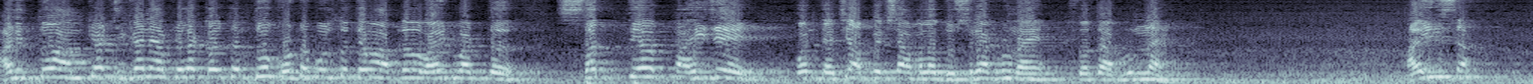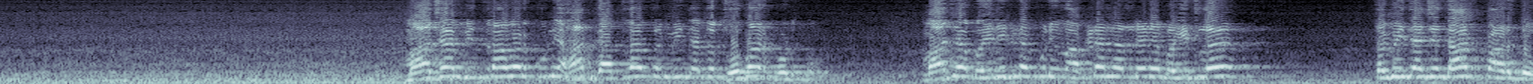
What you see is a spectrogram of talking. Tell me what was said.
आणि तो अमक्या ठिकाणी आपल्याला कळतं तो खोटं बोलतो तेव्हा आपल्याला वाईट वाटतं. सत्य पाहिजे पण त्याची अपेक्षा आम्हाला दुसऱ्याकडून आहे स्वतःकडून नाही. अहिंसा. माझ्या मित्रावर कुणी हात घातला तर मी त्याचं थोबार फोडतो. माझ्या बहिणीकडे कुणी वाकड्या नजरेने बघितलं तर मी त्याचे दात पाडतो.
